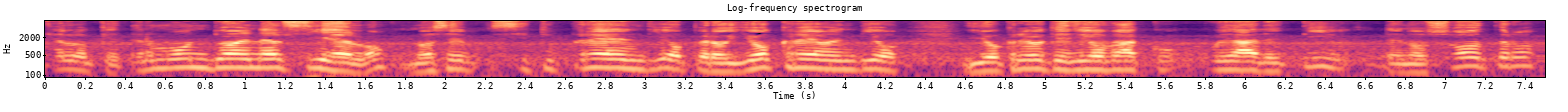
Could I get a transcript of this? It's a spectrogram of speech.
¿Qué es lo que? Tenemos un Dios en el cielo. No sé si tú crees en Dios, pero yo creo en Dios. Y yo creo que Dios va a cuidar de ti, de nosotros,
